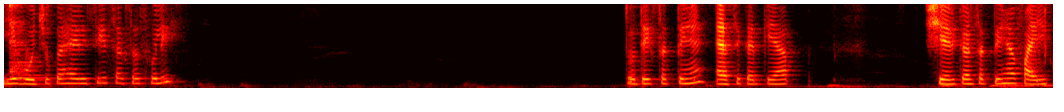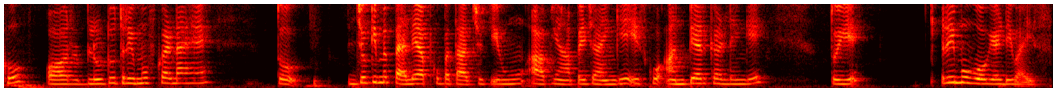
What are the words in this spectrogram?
ये हो चुका है रिसीव सक्सेसफुली तो देख सकते हैं, ऐसे करके आप शेयर कर सकते हैं फ़ाइल को और ब्लूटूथ रिमूव करना है। तो जो कि मैं पहले आपको बता चुकी हूँ, आप यहाँ पे जाएँगे, इसको अनपेयर कर लेंगे। तो ये रिमूव हो गया डिवाइस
